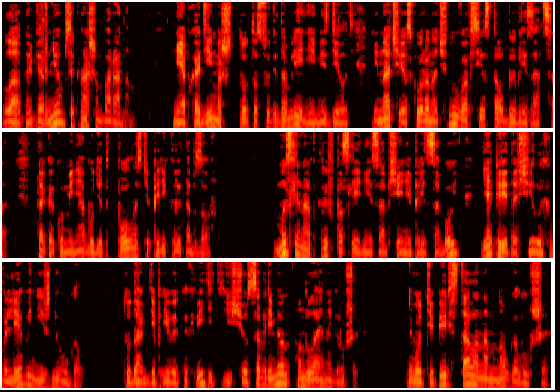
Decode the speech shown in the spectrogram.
Ладно, вернемся к нашим баранам. Необходимо что-то с уведомлениями сделать, иначе я скоро начну во все столбы врезаться, так как у меня будет полностью перекрыт обзор. Мысленно открыв последние сообщения перед собой, я перетащил их в левый нижний угол, туда, где привык их видеть еще со времен онлайн-игрушек. Вот теперь стало намного лучше.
